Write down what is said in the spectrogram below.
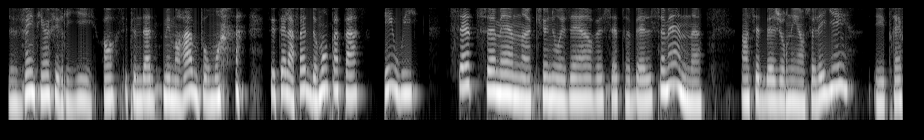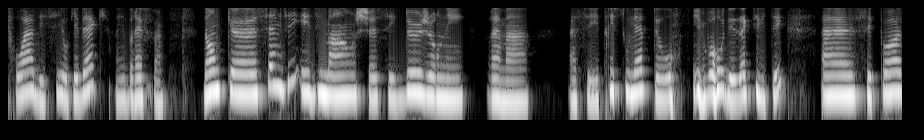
Le 21 février, oh, c'est une date mémorable pour moi. C'était la fête de mon papa. Et oui, cette semaine que nous réserve cette belle semaine en cette belle journée ensoleillée et très froide ici au Québec. Mais bref. Donc, euh, samedi et dimanche, c'est deux journées vraiment assez tristounettes au niveau des activités. Euh, c'est pas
